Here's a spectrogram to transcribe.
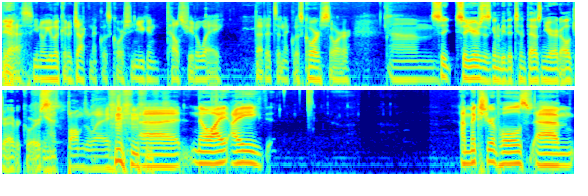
I Yeah. guess you know, you look at a Jack Nicklaus course and you can tell straight away that it's a Nicklaus course or, um, So, so yours is going to be the ten thousand yard all driver course. yeah, bombs away. uh, no, I, I, a mixture of holes, um,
